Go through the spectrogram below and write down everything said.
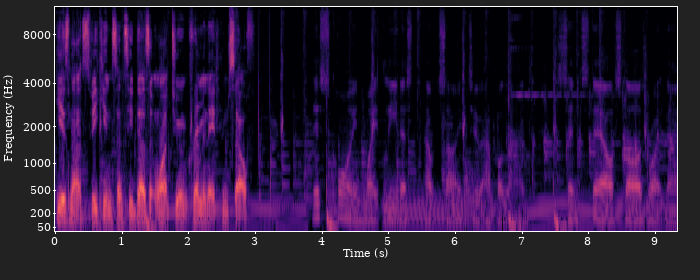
He is not speaking since he doesn't want to incriminate himself. This coin might lead us outside to Apple Land, since there are stars right now.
